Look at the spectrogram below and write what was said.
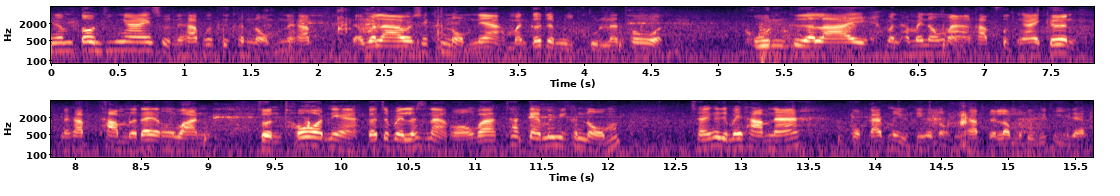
เริ่มต้นที่ง่ายสุดนะครับก็คือขนมนะครับ แต่เวลาเราใช้ขนมเนี่ยมันก็จะมีคุณและโทษ คุณคืออะไรมันทำให้น้องหมาครับฝึกง่ายขึ้นนะครับทำแล้วได้รางวัล ส่วนโทษเนี่ยก็จะเป็นลักษณะของว่าถ้าแกไม่มีขนม ฉันก็จะไม่ทำนะโฟกัสมาอยู่ที่ขนมนะครับเดี๋ยวเรามาดูวิธีนะครับ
